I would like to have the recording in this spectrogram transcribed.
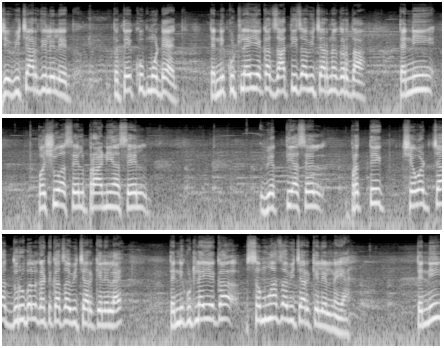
जे विचार दिलेले आहेत तर ते खूप मोठे आहेत. त्यांनी कुठल्याही एका जातीचा विचार न करता त्यांनी पशु असेल प्राणी असेल व्यक्ती असेल प्रत्येक शेवटच्या दुर्बल घटकाचा विचार केलेला आहे. त्यांनी कुठल्याही एका समूहाचा विचार केलेला नाही आहे. त्यांनी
